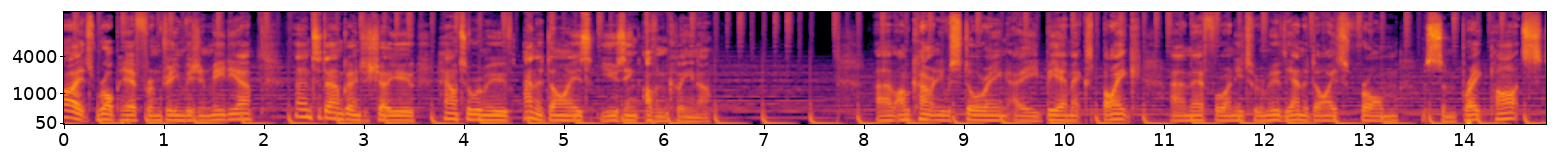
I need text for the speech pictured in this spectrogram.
Hi, it's Rob here from Dream Vision Media and today I'm going to show you how to remove anodize using oven cleaner. Um, I'm currently restoring a BMX bike and therefore I need to remove the anodize from some brake parts.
